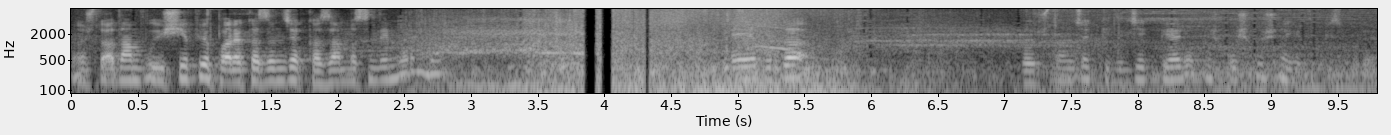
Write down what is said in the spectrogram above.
Sonuçta adam bu işi yapıyor. Para kazanacak. Kazanmasın demiyorum da. Ee burada borçlanacak gidilecek bir yer yokmuş. Boşu boşuna gittik biz buraya.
